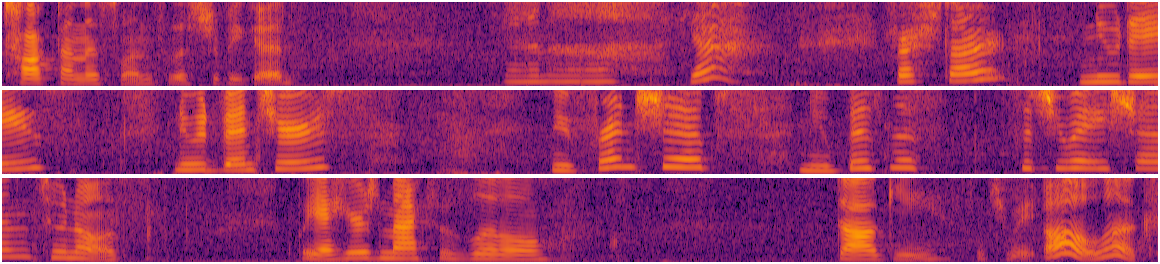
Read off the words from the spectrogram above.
talked on this one, so this should be good. And uh, yeah, fresh start, new days, new adventures, new friendships, new business situations. Who knows? But yeah, here's Max's little doggy situation. Oh, look,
